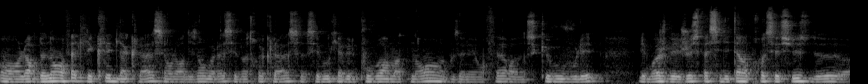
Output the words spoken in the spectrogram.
en leur donnant en fait les clés de la classe et en leur disant voilà c'est votre classe, c'est vous qui avez le pouvoir maintenant, vous allez en faire ce que vous voulez. Et moi, je vais juste faciliter un processus de euh,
